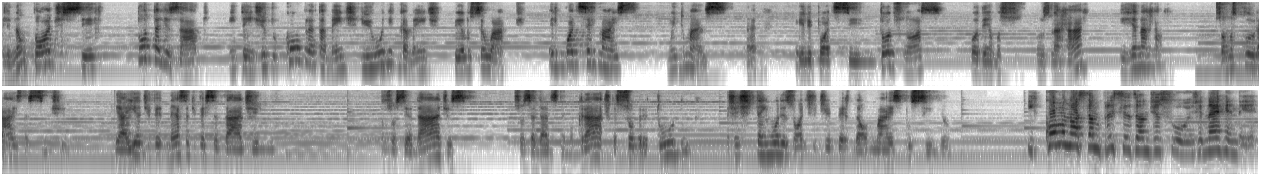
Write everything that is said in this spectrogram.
Ele não pode ser totalizado, entendido completamente e unicamente pelo seu ato. Ele pode ser mais, muito mais. Né? Ele pode ser, todos nós podemos nos narrar e renarrar. Somos plurais nesse sentido. E aí, nessa diversidade das sociedades, sociedades democráticas, sobretudo, a gente tem um horizonte de perdão mais possível. E como nós estamos precisando disso hoje, né, Renê?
